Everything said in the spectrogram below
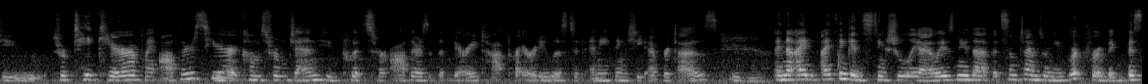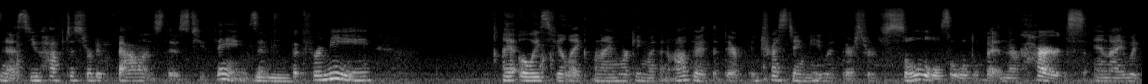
to sort of take care of my authors here Yeah. it comes from Jen, who puts her authors at the very top priority list of anything she ever does. And I, I think instinctually I always knew that, but sometimes when you work for a big business, you have to sort of balance those two things. And but for me, I always feel like when I'm working with an author that they're entrusting me with their sort of souls a little bit and their hearts, and I would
